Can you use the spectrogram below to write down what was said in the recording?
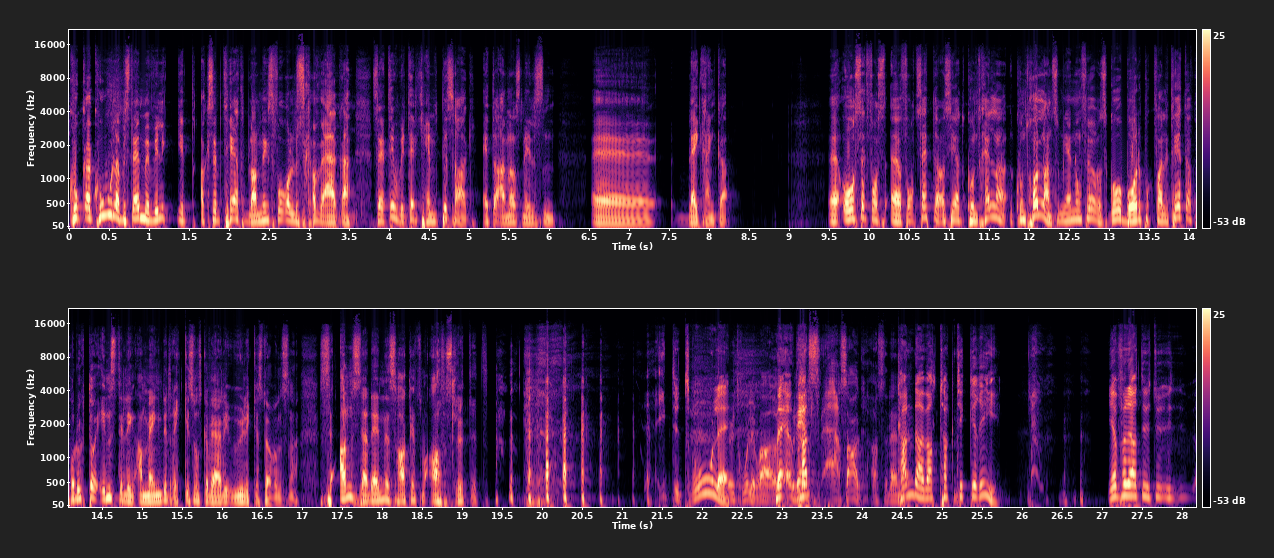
Coca-Cola bestemmer hvilket akseptert blandingsforhold det skal være. Så dette er jo blitt en kjempesak etter Anders Nilsen eh, ble krenka. Eh, Aarseth eh, fortsetter og sier at kontrollene, kontrollene som gjennomføres, går både på kvalitet av produkter og innstilling av mengde drikke som skal være de ulike størrelsene. Se- Anser denne saken som avsluttet. Helt utrolig. Utrolig bra. Men og det er en svær sak. Altså, den, Kan det ha vært taktikkeri? Ja, for det at du, du,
